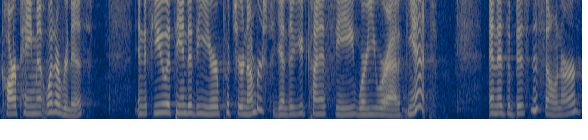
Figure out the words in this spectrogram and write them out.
car payment, whatever it is. And if you, at the end of the year, put your numbers together, you'd kind of see where you were at at the end. And as a business owner,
